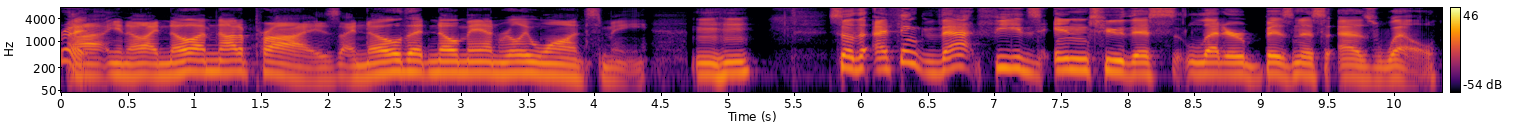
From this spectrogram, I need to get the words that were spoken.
Right. Uh, you know, I know I'm not a prize. I know that no man really wants me. So th- I think that feeds into this letter business as well.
